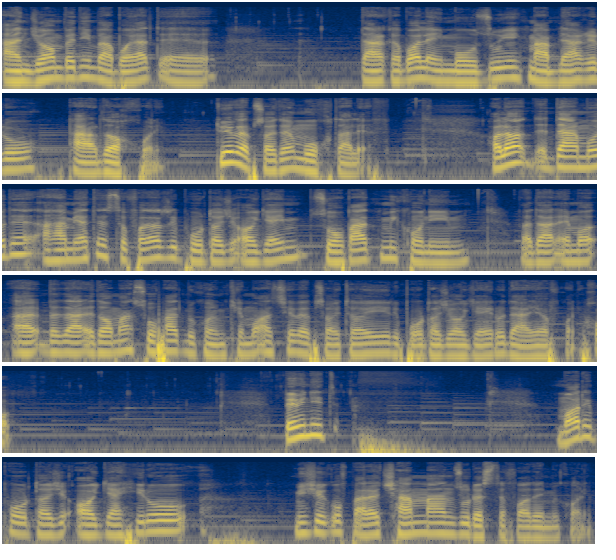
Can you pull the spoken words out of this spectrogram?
انجام بدیم و باید در قبال این موضوع یک مبلغی رو پرداخت کنیم. توی وبسایت های مختلف. حالا در مورد اهمیت استفاده از ریپورتاج آگهی صحبت می‌کنیم و در, اما... در ادامه صحبت می‌کنیم که ما از چه وبسایت هایی ریپورتاج آگهی رو دریافت کنیم. خب. ببینید ما ریپورتاج آگهی رو میشه گفت برای چند منظور استفاده می‌کنیم.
